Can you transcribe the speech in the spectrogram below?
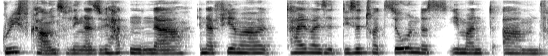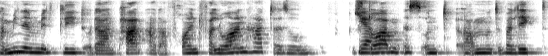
Grief Counseling. Also wir hatten in der, in der Firma teilweise die Situation, dass jemand ähm, Familienmitglied oder ein Partner oder Freund verloren hat, also gestorben ja. ist und haben uns überlegt,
